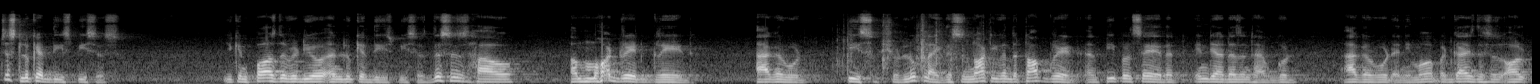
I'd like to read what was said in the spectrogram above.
just look at these pieces. You can pause the video and look at these pieces. This is how a moderate grade agarwood piece should look like. This is not even the top grade and people say that India doesn't have good agarwood anymore but guys this is all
